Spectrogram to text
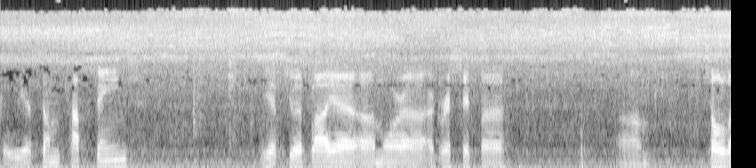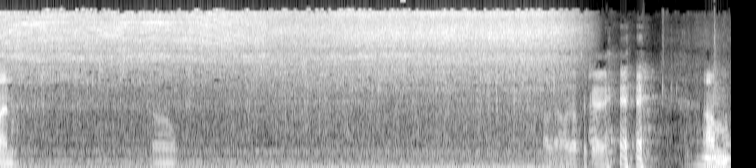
So we have some tough stains. We have to apply a, a more uh, aggressive uh, um, solvent. So, oh no, that's okay. um,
